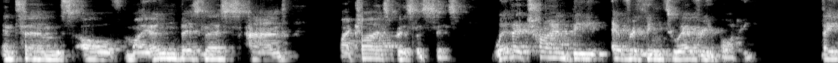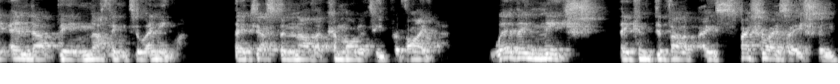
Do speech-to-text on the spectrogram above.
in terms of my own business and my clients' businesses, where they try and be everything to everybody, they end up being nothing to anyone. They're just another commodity provider. Where they niche, they can develop a specialization.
